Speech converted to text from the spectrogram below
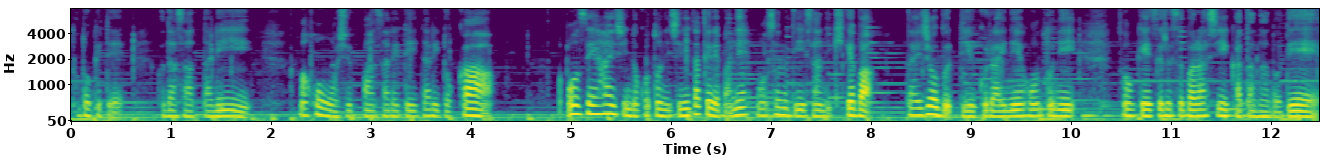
届けてくださったり、まあ、本を出版されていたりとか音声配信のことに知りたければねもうソルティさんに聞けば大丈夫っていうくらいね本当に尊敬する素晴らしい方なので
